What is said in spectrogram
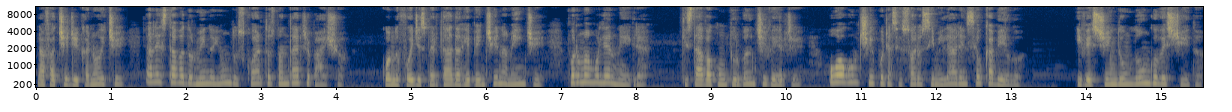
Na fatídica noite, ela estava dormindo em um dos quartos do andar de baixo, quando foi despertada repentinamente por uma mulher negra que estava com um turbante verde ou algum tipo de acessório similar em seu cabelo e vestindo um longo vestido.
